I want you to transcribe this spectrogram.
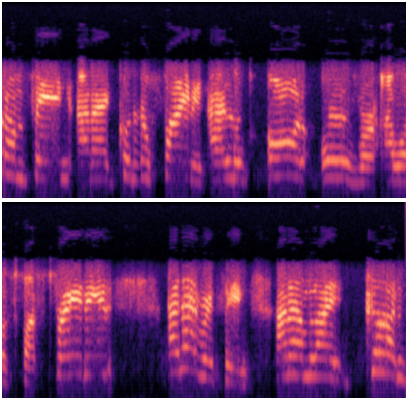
something and I couldn't find it. I looked all over. I was frustrated and everything. And I'm like, God,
